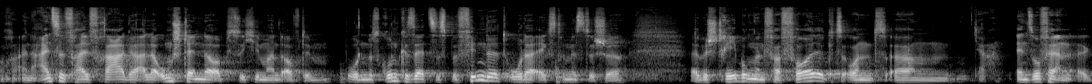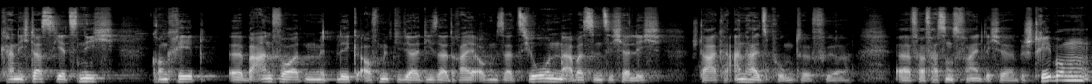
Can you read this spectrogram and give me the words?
auch eine Einzelfallfrage aller Umstände, ob sich jemand auf dem Boden des Grundgesetzes befindet oder extremistische äh, Bestrebungen verfolgt. Und ähm, ja, insofern kann ich das jetzt nicht konkret äh, beantworten mit Blick auf Mitglieder dieser drei Organisationen, aber es sind sicherlich starke Anhaltspunkte für äh, verfassungsfeindliche Bestrebungen.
